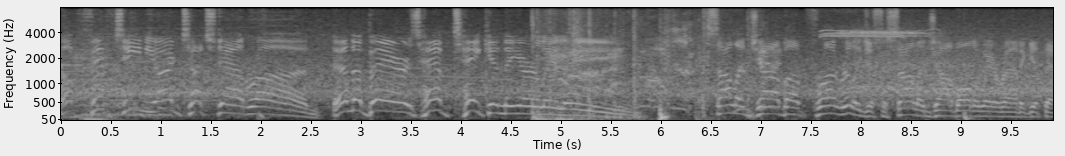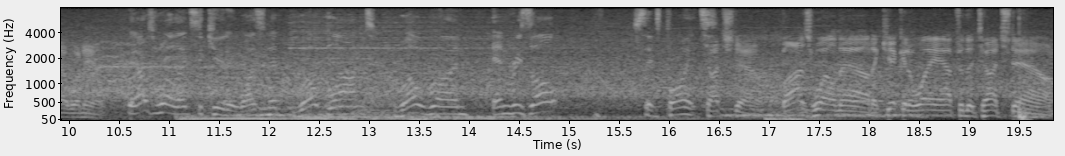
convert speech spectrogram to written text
a 15-yard touchdown run. And the Bears have taken the early lead. Solid job up front. Really just a solid job all the way around to get that one in. That was well executed, wasn't it? Well blocked, well run. End result, six points. Touchdown. Boswell now to kick it away after the touchdown.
